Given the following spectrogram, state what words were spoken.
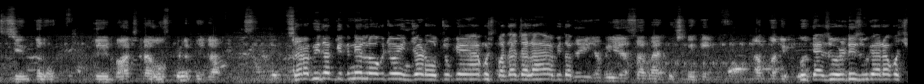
ਗਏ ਨੇ ਇਸ ਚੀਜ਼ ਤੋਂ ਤੇ ਬਾਅਦ ਚ ਹਸਪੀਟਲ ਵੀ ਜਾ ਕੇ सर अभी तक कितने लोग जो इंजर्ड हो चुके हैं कुछ पता चला है अभी तक नहीं अभी ऐसा मैं कुछ नहीं कह नंबर कोई कैजुअलिटीज वगैरह कुछ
